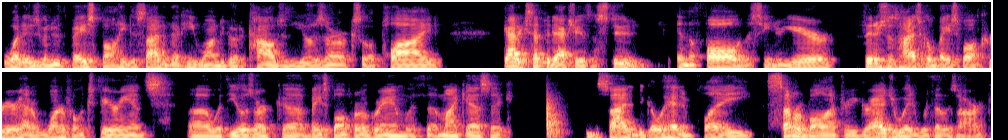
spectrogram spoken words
what he was going to do with baseball, he decided that he wanted to go to College of the Ozarks. So applied, got accepted actually as a student in the fall of his senior year. Finished his high school baseball career, had a wonderful experience uh, with the Ozark uh, baseball program with uh, Mike Essick. He decided to go ahead and play summer ball after he graduated with Ozark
